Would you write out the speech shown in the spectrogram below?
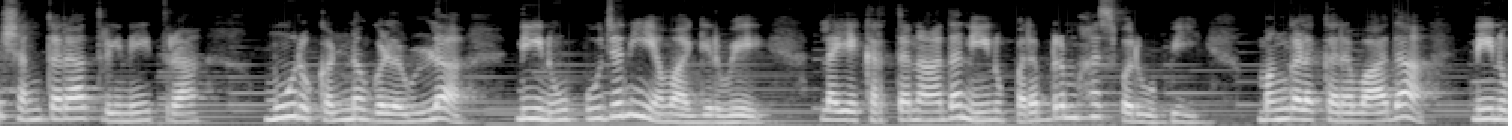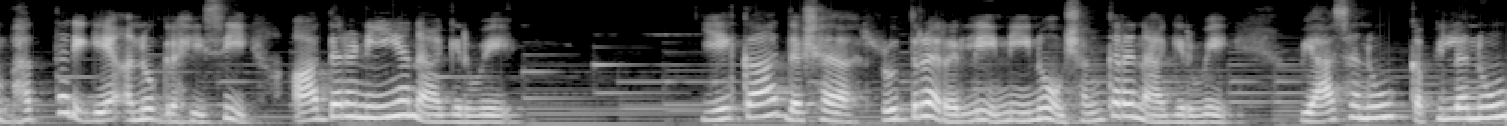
ಶಂಕರ, ತ್ರಿನೇತ್ರ ಮೂರು ಕಣ್ಣುಗಳುಳ್ಳ ನೀನು ಪೂಜನೀಯವಾಗಿರುವೆ. ಲಯಕರ್ತನಾದ ನೀನು ಪರಬ್ರಹ್ಮ ಸ್ವರೂಪಿ ಮಂಗಳಕರವಾದ ನೀನು ಭಕ್ತರಿಗೆ ಅನುಗ್ರಹಿಸಿ ಆದರಣೀಯನಾಗಿರುವೆ. ಏಕಾದಶ ರುದ್ರರಲ್ಲಿ ನೀನು ಶಂಕರನಾಗಿರುವೆ. ವ್ಯಾಸನೂ ಕಪಿಲನೂ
